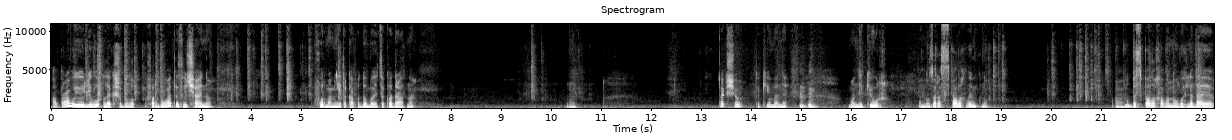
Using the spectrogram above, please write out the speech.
А правою і ліву легше було фарбувати, звичайно. Форма мені така подобається квадратна. Так що, такий у мене манікюр. Ну, зараз спалах вимкну. А, ну, без спалаха воно виглядає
